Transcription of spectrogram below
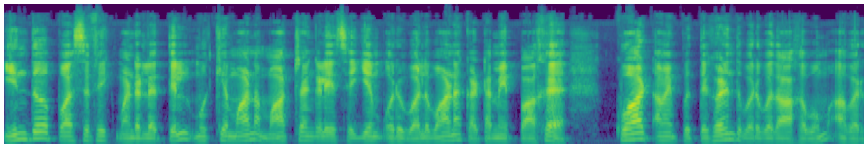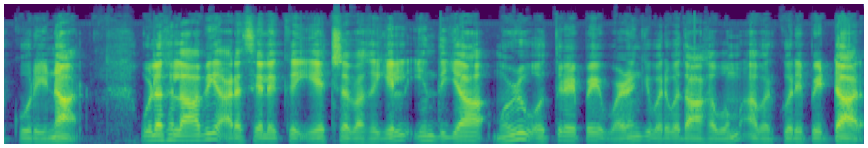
இந்தோ பசிபிக் மண்டலத்தில் முக்கியமான மாற்றங்களை செய்யும் ஒரு வலுவான கட்டமைப்பாக குவாட் அமைப்பு திகழ்ந்து வருவதாகவும் அவர் கூறினார். உலகளாவிய அரசியலுக்கு ஏற்ற வகையில் இந்தியா முழு ஒத்துழைப்பை வழங்கி வருவதாகவும் அவர் குறிப்பிட்டார்.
